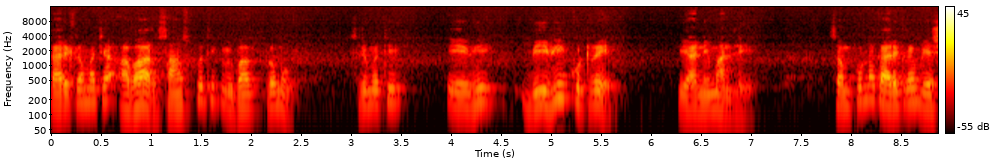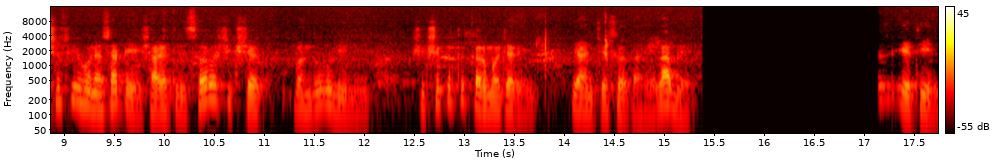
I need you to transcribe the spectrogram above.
कार्यक्रमाचे आभार सांस्कृतिक विभाग प्रमुख Shrimati A V B V Kutre यांनी मानले. संपूर्ण कार्यक्रम यशस्वी होण्यासाठी शाळेतील सर्व शिक्षक बंधू भगिनी शिक्षकेतर कर्मचारी यांचे सहकार्य लाभले. येथील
